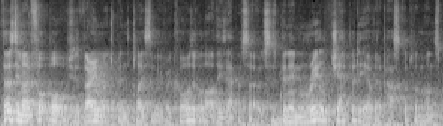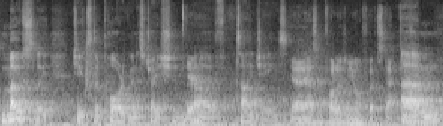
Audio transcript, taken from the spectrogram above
Thursday night football, which has very much been the place that we've recorded a lot of these episodes, has been in real jeopardy over the past couple of months, mostly due to the poor administration Yeah. of tight jeans. Yeah, he hasn't followed in your footsteps. Um,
